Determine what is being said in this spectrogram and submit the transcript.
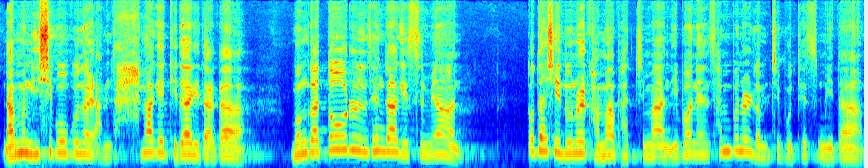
남은 25분을 암담하게 기다리다가 뭔가 떠오르는 생각이 있으면 또다시 눈을 감아 봤지만 이번엔 3분을 넘지 못했습니다.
